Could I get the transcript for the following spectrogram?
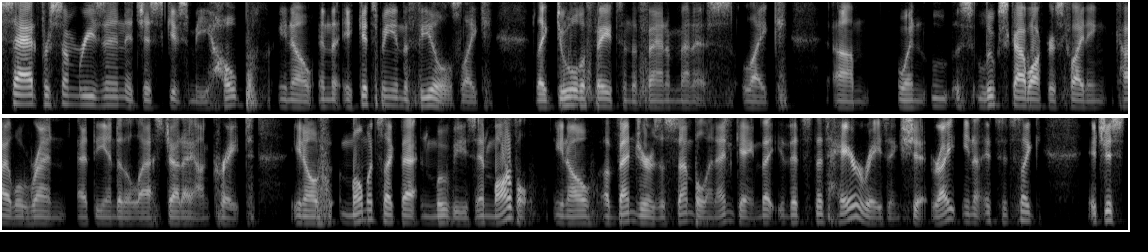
sad for some reason, it just gives me hope, you know, and the, it gets me in the feels like like Duel of Fates and the Phantom Menace, like um, when Luke Skywalker's fighting Kylo Ren at the end of the Last Jedi on Crait. You know, moments like that in movies and Marvel. You know, Avengers Assemble and Endgame. That that's that's hair raising shit, right? You know, it's it's like it just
